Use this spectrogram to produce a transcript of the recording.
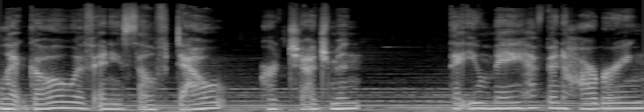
Let go of any self doubt or judgment that you may have been harboring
